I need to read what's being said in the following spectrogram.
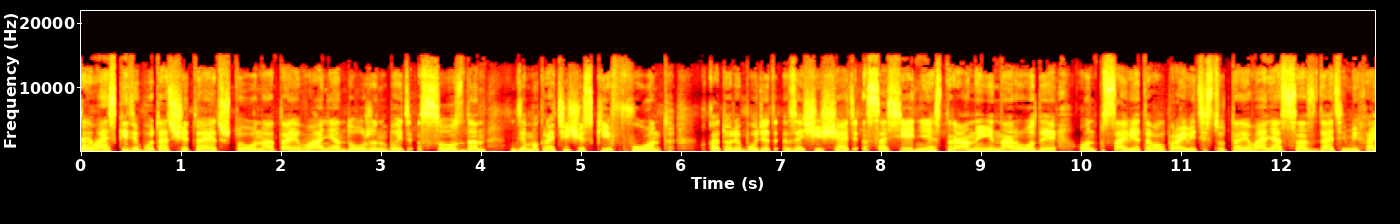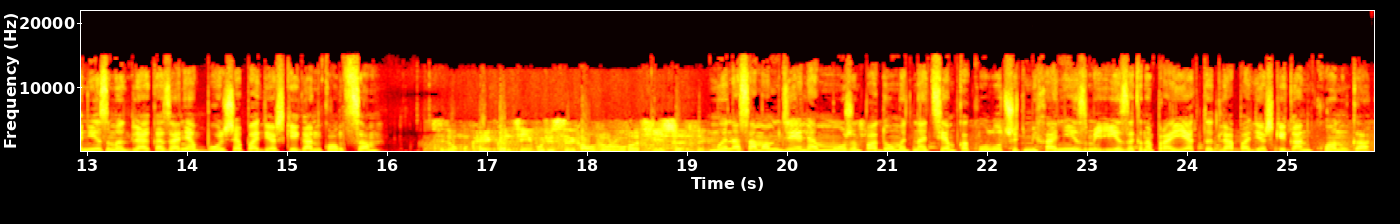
Тайваньский депутат считает, что на Тайване должен быть создан демократический фонд, который будет защищать соседние страны и народы. Он посоветовал правительству Тайваня создать механизмы для оказания большей поддержки гонконгцам. Мы на самом деле можем подумать над тем, как улучшить механизмы и законопроекты для поддержки Гонконга.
